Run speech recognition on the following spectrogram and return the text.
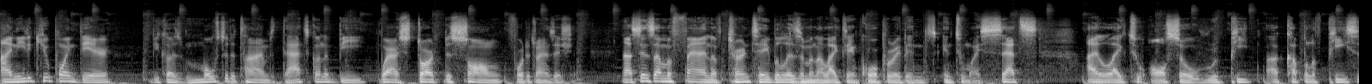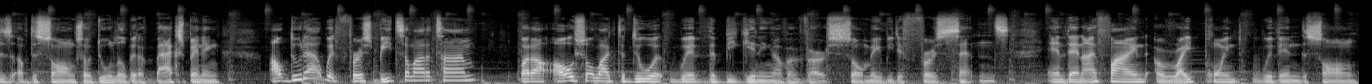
I need a cue point there because most of the times that's going to be where I start the song for the transition. Now, since I'm a fan of turntablism and I like to incorporate it into my sets, I like to also repeat a couple of pieces of the song, so do a little bit of backspinning. I'll do that with first beats a lot of time, but I also like to do it with the beginning of a verse, so maybe the first sentence. And then I find a right point within the song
